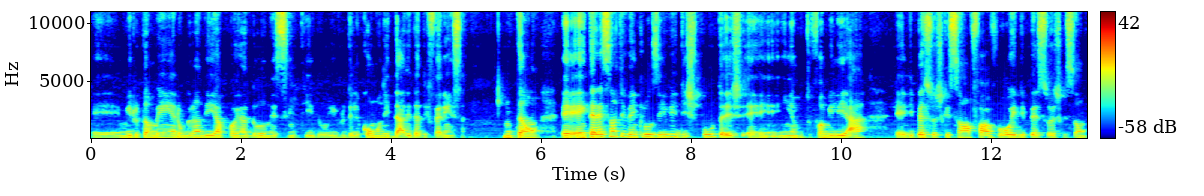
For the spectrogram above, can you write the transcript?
É, Miro também era um grande apoiador nesse sentido, o livro dele, Comunidade da Diferença. Então, é, é interessante ver, inclusive, disputas é, em âmbito familiar é, de pessoas que são a favor e de pessoas que são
